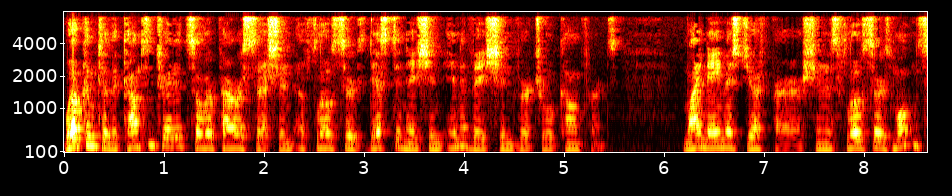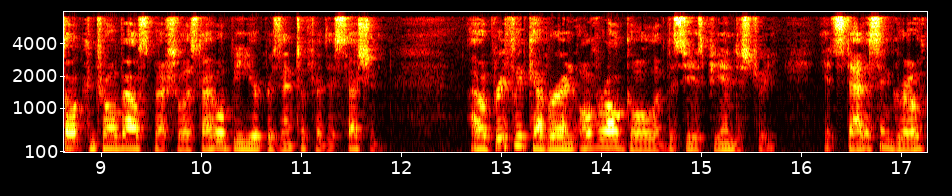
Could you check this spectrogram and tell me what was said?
Welcome to the Concentrated Solar Power session of Flowserve's Destination Innovation Virtual Conference. My name is Jeff Parish, and as Flowserve's Molten Salt Control Valve Specialist, I will be your presenter for this session. I will briefly cover an overall goal of the CSP industry, its status and growth,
